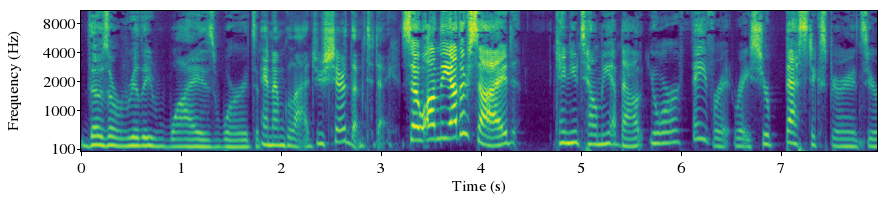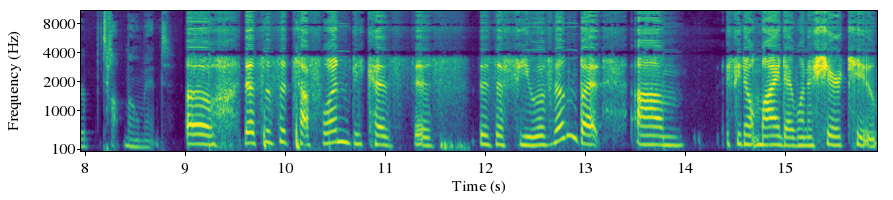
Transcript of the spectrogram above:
those are really wise words. And I'm glad you shared them today. So on the other side, can you tell me about your favorite race, your best experience, your top moment? Oh, this is a tough one because there's there's a few of them, but um, if you don't mind, I want to share two.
